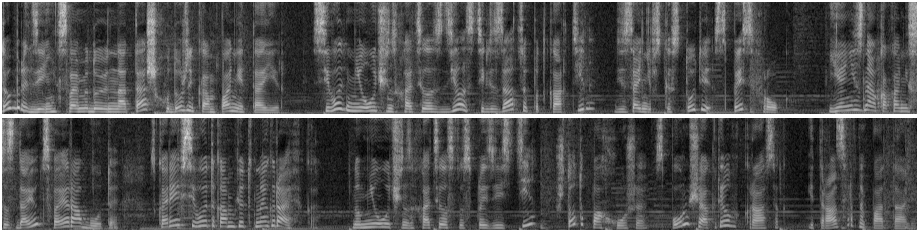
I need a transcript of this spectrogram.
Добрый день, с вами Довин Наташа, художник компании Таир. Сегодня мне очень захотелось сделать стилизацию под картины дизайнерской студии Space Frog. Я не знаю, как они создают свои работы. Скорее всего, это компьютерная графика. Но мне очень захотелось воспроизвести что-то похожее с помощью акриловых красок и трансферной патали.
